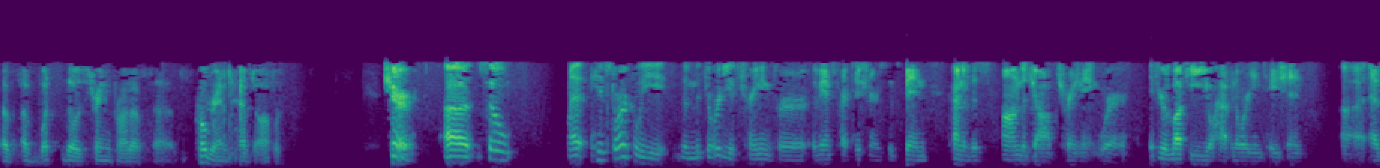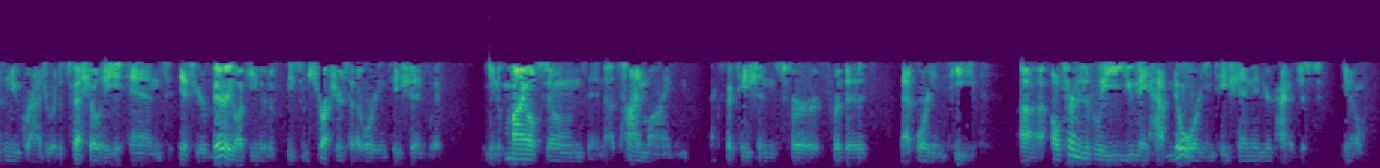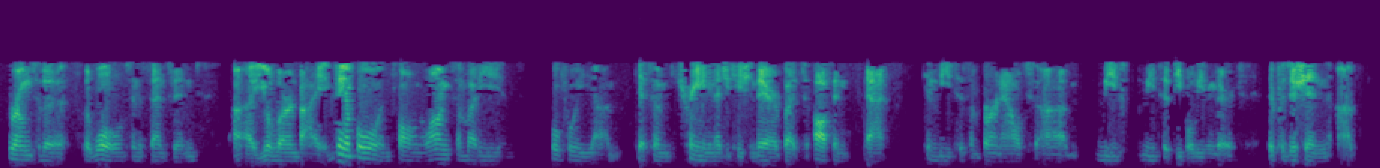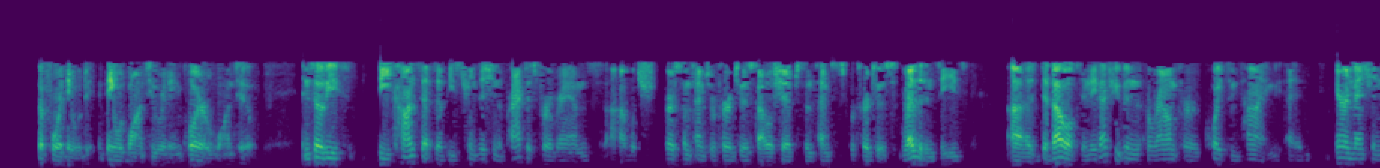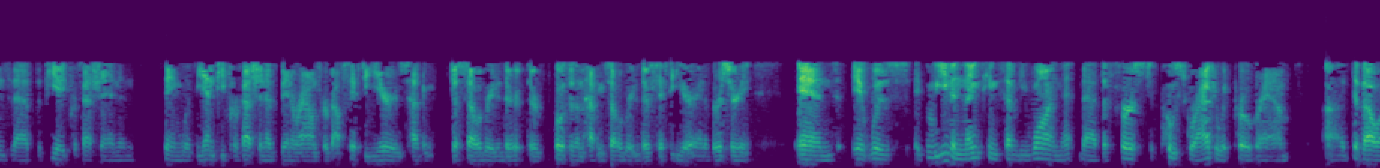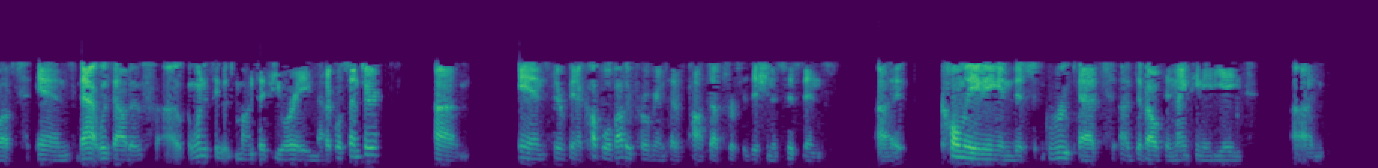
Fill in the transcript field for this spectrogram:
of, of what those training product uh, programs have to offer. Sure. Uh, so uh, historically, the majority of training for advanced practitioners has been kind of this on-the-job training, where if you're lucky, you'll have an orientation uh, as a new graduate, especially, and if you're very lucky, there'll be some structure to that orientation with, you know, milestones and a timeline and expectations for for the that orientee. Uh, alternatively, you may have no orientation and you're kind of just you know thrown to the the wolves in a sense, and uh, you'll learn by example and following along somebody, and hopefully um, get some training and education there. But often that can lead to some burnout, um, lead lead to people leaving their their position uh, before they would they would want to or the employer would want to. And so these the concept of these transition to practice programs, uh, which are sometimes referred to as fellowships, sometimes referred to as residencies, uh, developed, and they've actually been around for quite some time. Aaron mentioned that the PA profession and same with the NP profession have been around for about 50 years, having just celebrated their, their both of them having celebrated their 50 year anniversary. And it was I believe in 1971 that the first postgraduate program uh, developed, and that was out of uh, I want to say it was Montefiore Medical Center. Um, and there have been a couple of other programs that have popped up for physician assistants, uh, culminating in this group that uh, developed in 1988 um,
